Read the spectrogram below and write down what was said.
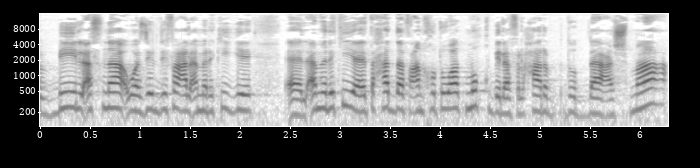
بالأثناء وزير الدفاع الأمريكي الأمريكية يتحدث عن خطوات مقبلة في الحرب ضد داعش مع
